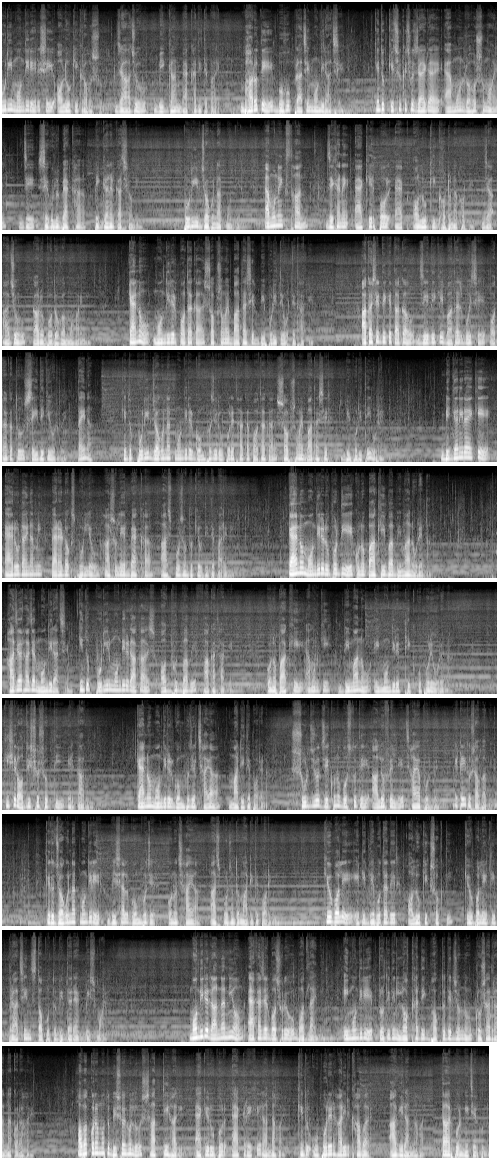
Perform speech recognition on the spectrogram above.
পুরী মন্দিরের সেই অলৌকিক রহস্য, যা আজও বিজ্ঞান ব্যাখ্যা দিতে পারে। ভারতে বহু প্রাচীন মন্দির আছে, কিন্তু কিছু কিছু জায়গায় এমন রহস্যময় যে সেগুলোর ব্যাখ্যা বিজ্ঞানের কাছেও নেই। পুরীর জগন্নাথ মন্দির এমন এক স্থান যেখানে একের পর এক অলৌকিক ঘটনা ঘটে, যা আজও কারও বোধগম্য হয়নি। কেন মন্দিরের পতাকা সবসময় বাতাসের বিপরীতে উঠতে থাকে? আকাশের দিকে তাকাও যেদিকে বাতাস বইছে, পতাকা তো সেই দিকেই উঠবে তাই না? কিন্তু পুরীর জগন্নাথ মন্দিরের গম্বুজের উপরে থাকা পতাকা সবসময় বাতাসের বিপরীতেই উড়ে। বিজ্ঞানীরা একে অ্যারোডাইনামিক প্যারাডক্স বললেও আসলে এর ব্যাখ্যা আজ পর্যন্ত কেউ দিতে পারেনি। কেন মন্দিরের উপর দিয়ে কোনো পাখি বা বিমান ওড়ে না? হাজার হাজার মন্দির আছে, কিন্তু পুরীর মন্দিরের আকাশ অদ্ভুতভাবে ফাঁকা থাকে। কোনো পাখি, এমনকি বিমানও এই মন্দিরের ঠিক উপরে ওড়ে না। কিসের অদৃশ্য শক্তি এর কারণ? কেন মন্দিরের গম্বুজের ছায়া মাটিতে পড়ে না? সূর্য যে কোনো বস্তুতে আলো ফেললে ছায়া পড়বে, এটাই তো স্বাভাবিক। কিন্তু জগন্নাথ মন্দিরের বিশাল গম্বুজের কোনো ছায়া আজ পর্যন্ত মাটিতে পড়েনি। কেউ বলে এটি দেবতাদের অলৌকিক শক্তি, কেউ বলে এটি প্রাচীন স্থাপত্যবিদ্যার এক বিস্ময়। মন্দিরের রান্নার নিয়ম এক হাজার বছরেও বদলায়নি। এই মন্দিরে প্রতিদিন লক্ষাধিক ভক্তদের জন্য প্রসাদ রান্না করা হয়। অবাক করার মতো বিষয় হলো সাতটি হাঁড়ি একের উপর এক রেখে রান্না হয়, কিন্তু উপরের হাঁড়ির খাবার আগে রান্না হয়, তারপর নিচেরগুলো।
